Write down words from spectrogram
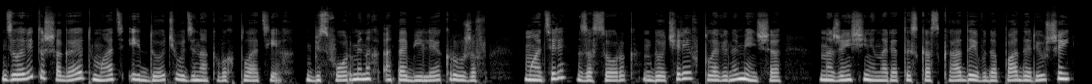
Деловито шагают мать и дочь в одинаковых платьях, бесформенных от обилия кружев. Матери — за сорок, дочери — в половину меньше — на женщине наряд из каскада и водопада рюшей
